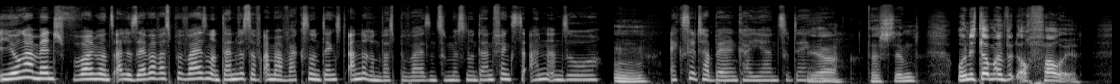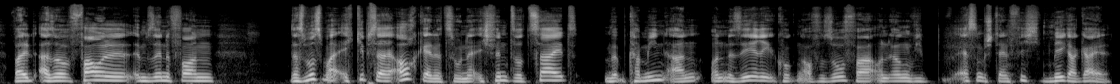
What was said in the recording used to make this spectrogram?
junger Mensch wollen wir uns alle selber was beweisen und dann wirst du auf einmal wachsen und denkst, anderen was beweisen zu müssen. Und dann fängst du an, an so Excel-Tabellenkarrieren zu denken. Mhm. Ja, das stimmt. Und ich glaube, man wird auch faul. Weil, also faul im Sinne von, das muss man, ich gebe es ja auch gerne zu, ne? Ich finde so Zeit mit dem Kamin an und eine Serie gucken auf dem Sofa und irgendwie Essen bestellen, finde ich mega geil.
